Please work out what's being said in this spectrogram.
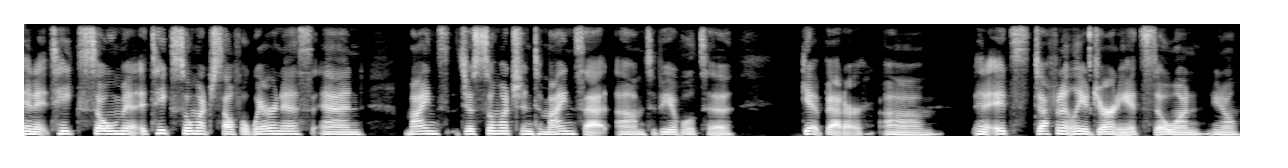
and it takes so much it takes so much self-awareness and minds just so much into mindset um, to be able to get better um, and it's definitely a journey it's still one you know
